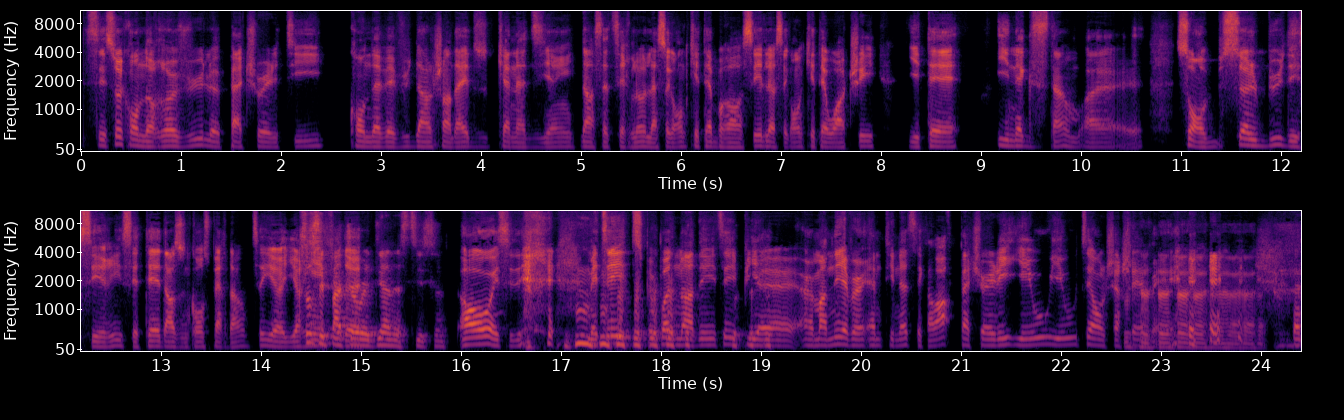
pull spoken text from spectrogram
c'est sûr qu'on a revu le Paturity qu'on avait vu dans le chandail du Canadien dans cette série-là. La seconde qui était brassée, la seconde qui était watchée, il était inexistant. Euh, son seul but des séries, c'était dans une course perdante. Il a- il a Ça, c'est fait de- Paturity Honesty, ça. Ah ouais, c'est... mais tu sais, tu peux pas demander. tu sais, Puis euh, un moment donné, il y avait un empty net, c'est comme Ah, Paturity, il est où, il est où? Tu sais, on le cherchait. Mais... à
